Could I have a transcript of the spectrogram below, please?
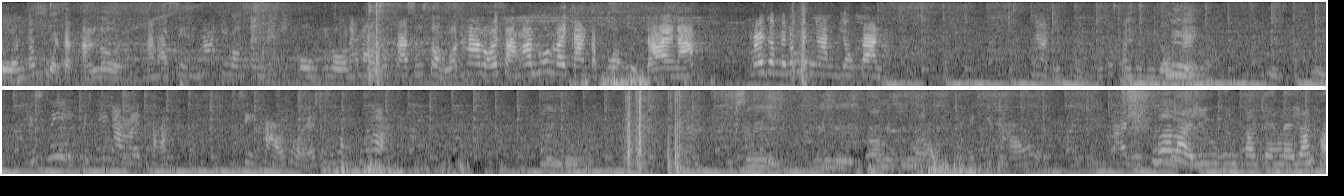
ล้วนก็สวยแบบนั้นเลยนะคะ45กิโลเต็มไม่มีโกงกิโลแน่นอนลูกค้าซื้อ2ลด500 สามารถร่วมรายการกับตัวอื่นได้นะ ไม่จำเป็นต้องเป็นงานเดียวกันเนี่ยญี่ปุ่นเขาจะกระดุมเยอะาวสวยจริงทำเพื่อลืมดูดิสนีย์ไม่มีเออมิกกี้เมาส์มิกกี้เมาส์ป้ายดิสนีย์เมื่อไหร่รีวิวเป็นกางเกงเลยอนขา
